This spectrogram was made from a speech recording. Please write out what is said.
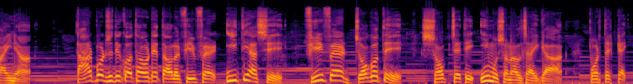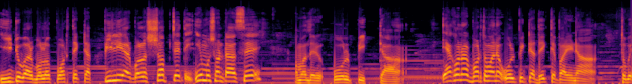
পাই না। তারপর যদি কথা ওঠে তাহলে ফ্রি ফায়ার ইতিহাসে ফ্রি ফায়ার জগতে সবচাইতে ইমোশনাল জায়গা। প্রত্যেকটা ইউটিউবার বলো, প্রত্যেকটা প্লেয়ার বলো, সবচাইতে ইমোশনটা আছে আমাদের ওলপিকটা এখন আর বর্তমানে ওলপিকটা দেখতে পারি না। তবে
